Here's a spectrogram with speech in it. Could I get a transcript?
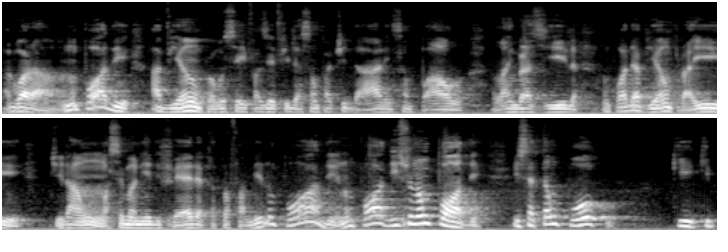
Agora, não pode avião para você ir fazer filiação partidária em São Paulo, lá em Brasília, não pode avião para ir tirar uma semaninha de férias com a tua família, não pode, não pode, isso não pode. Isso é tão pouco que, que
